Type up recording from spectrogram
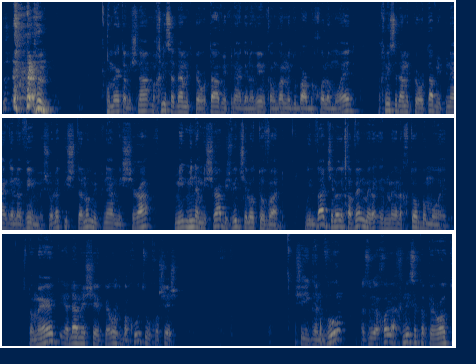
אומרת המשנה, מכניס אדם את פירותיו מפני הגנבים, כמובן מדובר בחול המועד, מכניס אדם את פירותיו מפני הגנבים, ושולה פשתנו מפני המשרה, מן המשרה בשביל שלא תאבד, ובלבד שלא יכוון את מלאכתו במועד. זאת אומרת, אדם יש פירות בחוץ, הוא חושש שיגנבו, אז הוא יכול להכניס את הפירות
